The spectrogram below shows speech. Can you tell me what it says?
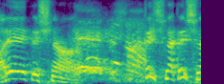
హరే కృష్ణ కృష్ణ కృష్ణ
